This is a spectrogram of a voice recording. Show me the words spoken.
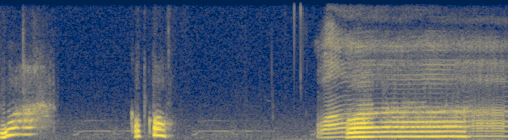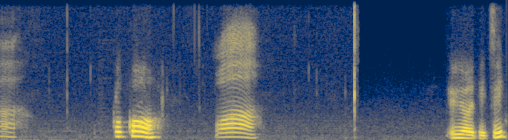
우와. 꺼꺼. 와. 와. 꺼꺼. 와. 여기 어디지?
